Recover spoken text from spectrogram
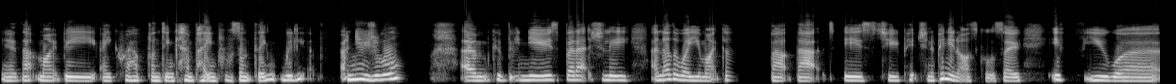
know that might be a crowdfunding campaign for something really unusual um, could be news. But actually another way you might go about that is to pitch an opinion article. So if you were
